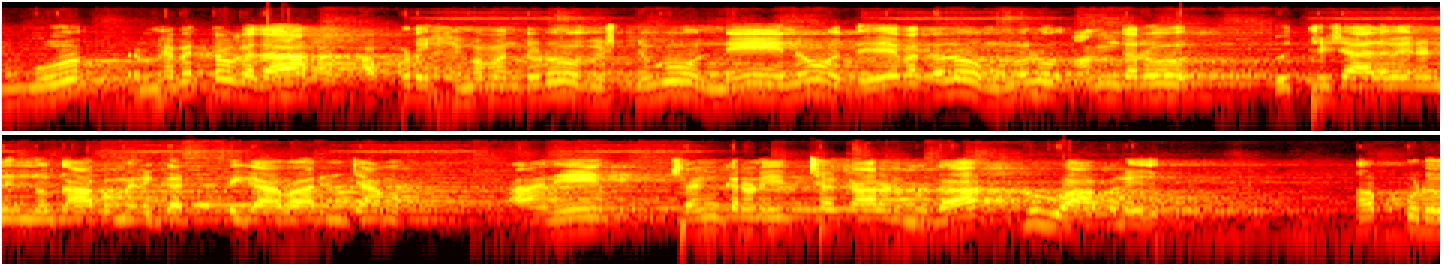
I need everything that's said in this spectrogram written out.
నువ్వు బ్రహ్మవేత్తవు కదా? అప్పుడు హిమవంతుడు విష్ణువు నేను దేవతలు మునులు అందరూ బుద్ధిశాలమైన నిన్ను కాపమని గట్టిగా వారించాము. కానీ శంకరుని ఇచ్చ కారణముగా నువ్వు ఆపలేదు. అప్పుడు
